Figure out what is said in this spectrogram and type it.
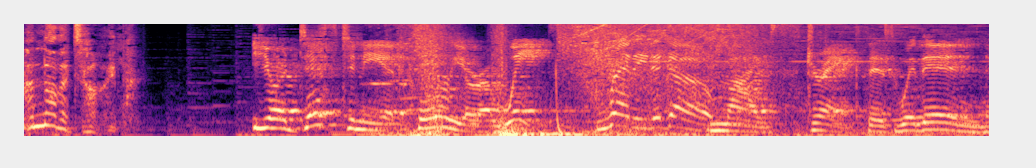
Another time. Your destiny of failure awaits. Ready to go. My strength is within.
